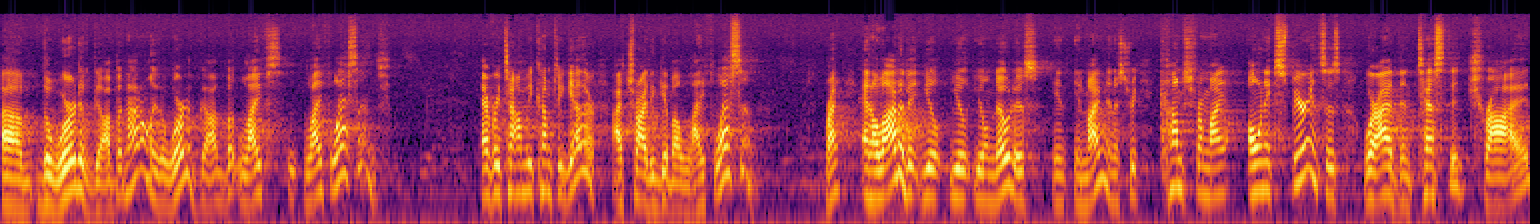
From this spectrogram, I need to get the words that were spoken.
um, the Word of God, but not only the Word of God, but life's, life lessons. Every time we come together, I try to give a life lesson, right? And a lot of it, you'll, you'll, you'll notice in, in my ministry, comes from my own experiences where I've been tested, tried,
